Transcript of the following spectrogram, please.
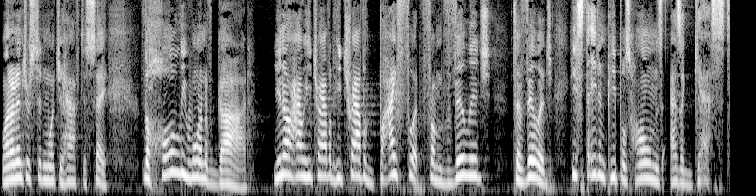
We're not interested in what you have to say. The Holy One of God, you know how he traveled? He traveled by foot from village to village. He stayed in people's homes as a guest.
